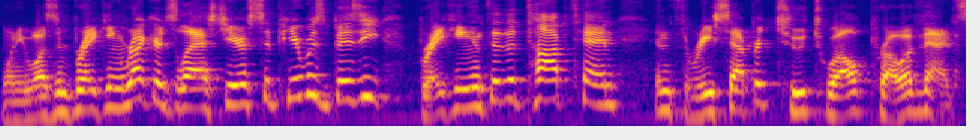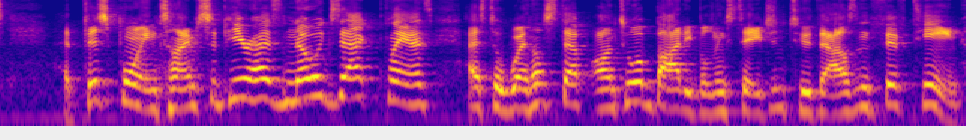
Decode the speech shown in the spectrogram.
When he wasn't breaking records last year, Sapir was busy breaking into the top 10 in three separate 212 Pro events. At this point in time, Sapir has no exact plans as to when he'll step onto a bodybuilding stage in 2015.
